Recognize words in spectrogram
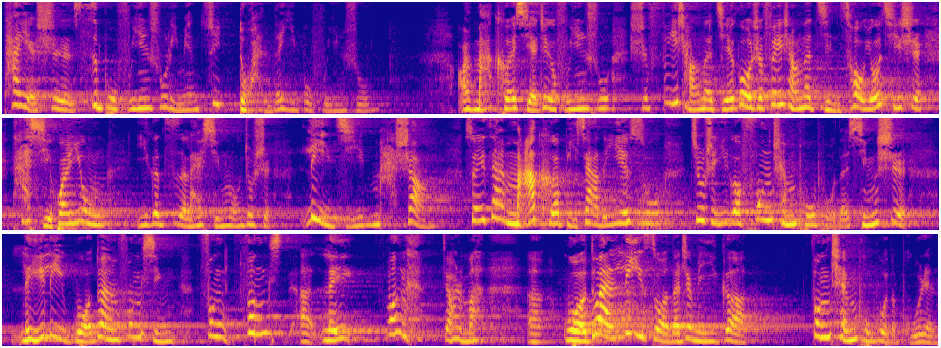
它也是四部福音书里面最短的一部福音书。而马可写这个福音书是非常的结构是非常的紧凑，尤其是他喜欢用一个字来形容，就是立即马上。所以在马可笔下的耶稣就是一个风尘仆仆的行事雷厉果断、风行风风呃雷风叫什么？呃，果断利索的这么一个风尘仆仆的仆人，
